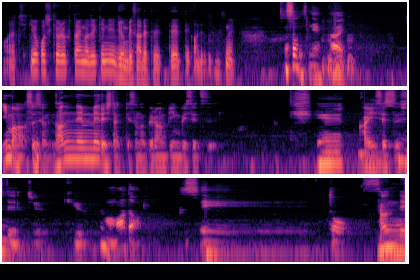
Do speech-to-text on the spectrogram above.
あ地域おこし協力隊の時期に準備されててって感じですね。そうですね。はい。今、そうですよね。何年目でしたっけ？そのグランピング施設。えーっと解説して。2019でもまだ、えーっと、3年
